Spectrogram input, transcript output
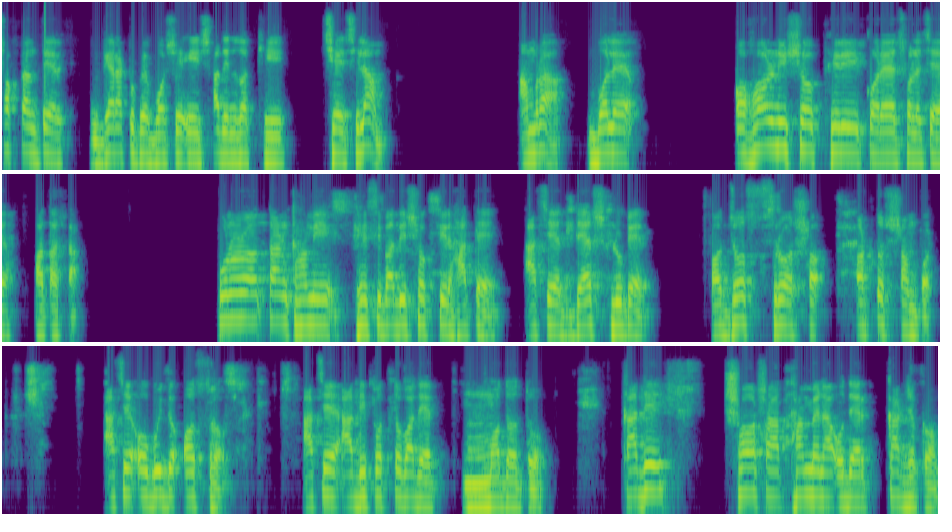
চক্রান্তের গেরাটুপে বসে এই স্বাধীনতা খেয়ে চেয়েছিলাম। আমরা বলে অহর্নিশ ফিরি করে চলেছে হতাশা। পুনরুত্থানকামী ফেসিবাদী শক্তির হাতে আছে দেশ লুটের অজস্র অর্থ সম্পদ আছে অবৈধ অস্ত্র। আছে আধিপত্যবাদের মদত। কাজে সহসা থামবে না ওদের কার্যক্রম।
